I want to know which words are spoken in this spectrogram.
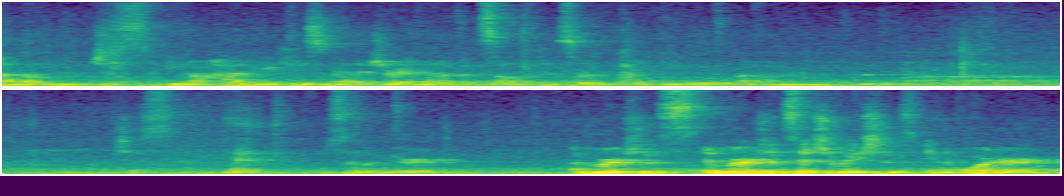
Um, Just, you know, having a case manager in and of itself can sort of help you um, just get some of your emergence, emergent situations in order.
